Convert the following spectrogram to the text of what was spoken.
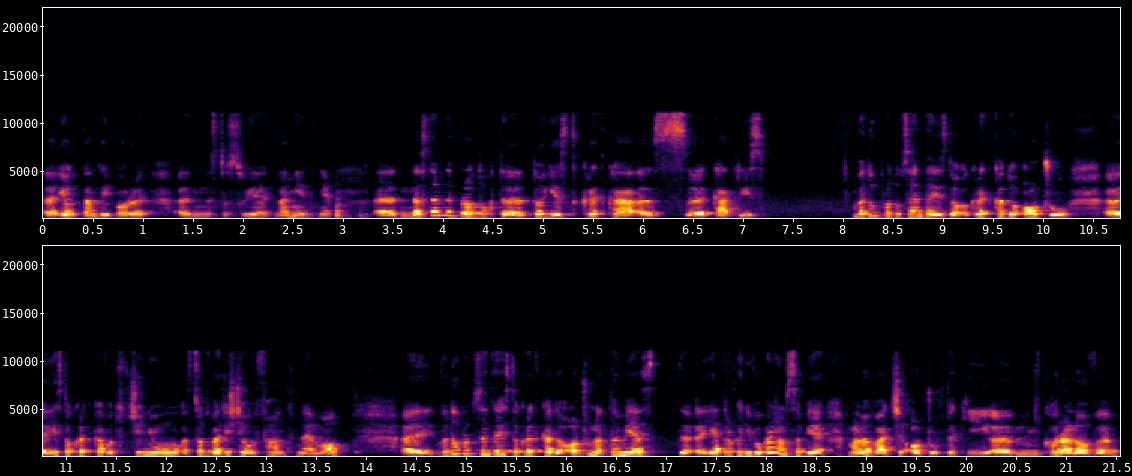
e, i od tamtej pory stosuję namiętnie. Następny produkt to jest kredka z Catrice. Według producenta jest to kredka do oczu. Jest to kredka w odcieniu 120 Found Nemo. Według producenta jest to kredka do oczu, natomiast ja trochę nie wyobrażam sobie malować oczu w taki koralowy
